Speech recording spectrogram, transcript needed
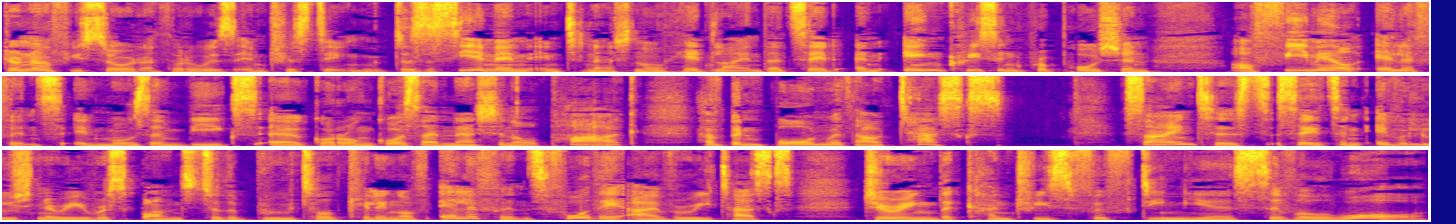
Don't know if you saw it. I thought it was interesting. Does a CNN international headline that said an increasing proportion of female elephants in Mozambique's uh, Gorongosa National Park have been born without tusks. Scientists say it's an evolutionary response to the brutal killing of elephants for their ivory tusks during the country's 15 year civil war.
